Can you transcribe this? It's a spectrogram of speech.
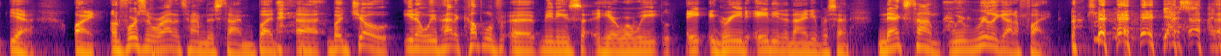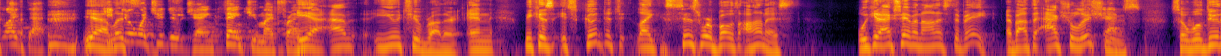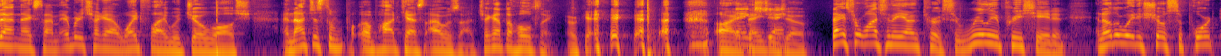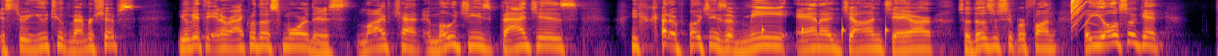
Yeah. All right. Unfortunately, we're out of time this time. But uh, but Joe, you know we've had a couple of uh, meetings here where we agreed 80 to 90 percent. Next time, we really got to fight. Okay. yes, I like that. Yeah, keep doing what you do, Cenk. Thank you, my friend. Yeah, I'm, you too, brother. And because it's good to like, since we're both honest, we could actually have an honest debate about the actual issues. Yeah. So we'll do that next time. Everybody check out White Flag with Joe Walsh, and not just the uh, podcast I was on. Check out the whole thing, okay? All right, Thanks, thank Jay. you, Joe. Thanks for watching The Young Turks. Really appreciate it. Another way to show support is through YouTube memberships. You'll get to interact with us more. There's live chat emojis, badges. You've got emojis of me, Ana, John, JR. So those are super fun. But you also get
